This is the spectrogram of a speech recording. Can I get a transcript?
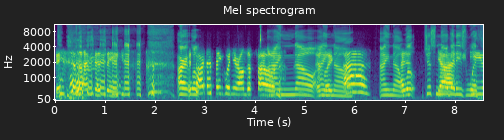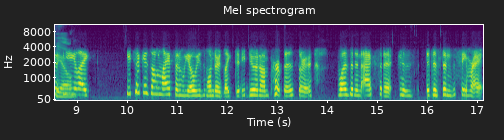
everything that I'm missing. All right, It's well, hard to think when you're on the phone. I know, It's I like, know, Ah, I know. I well, just know that he's with he, you. He like he took his own life, and we always wondered, like, did he do it on purpose or was it an accident? Because it just didn't seem right.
